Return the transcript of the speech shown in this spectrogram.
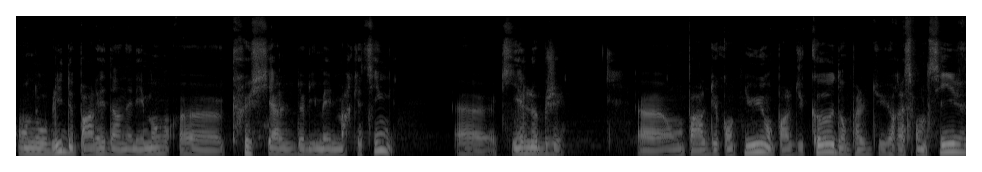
on oublie de parler d'un élément euh, crucial de l'email marketing, euh, qui est l'objet. Euh, on parle du contenu, on parle du code, on parle du responsive,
